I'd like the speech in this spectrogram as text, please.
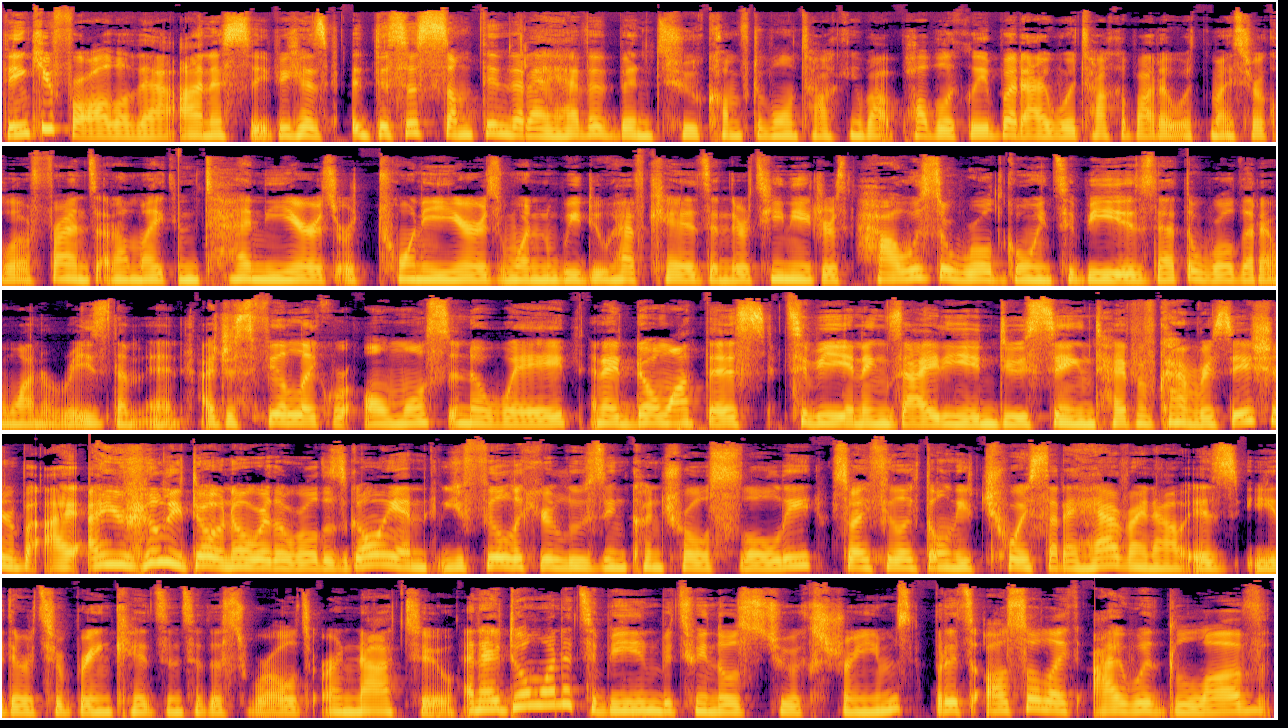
Thank you for all of that, honestly, because this is something that I haven't been too comfortable in talking about publicly, but I would talk about it with my circle of friends. And I'm like, in 10 years or 20 years, when we do have kids and they're teenagers, how is the world going to be? Is that the world that I want to raise them in? I just feel like we're almost in a way, and I don't want this to be an anxiety inducing type of conversation, but I, I really don't know where the world is going. And you feel like you're losing control slowly. So I feel like the only choice that I have right now is either to bring kids into this world or not to. And I don't want it to be in between those two extremes, but it's also like I would love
